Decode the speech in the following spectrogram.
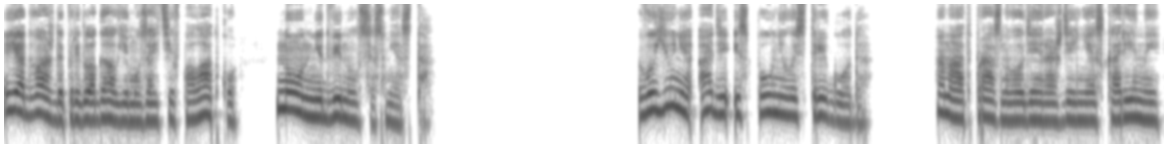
Я дважды предлагал ему зайти в палатку, но он не двинулся с места. В июне Аде исполнилось три года. Она отпраздновала день рождения с Кариной,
